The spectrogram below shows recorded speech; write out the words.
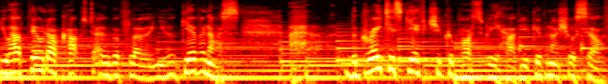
You have filled our cups to overflowing. You have given us uh, the greatest gift you could possibly have. You've given us yourself.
